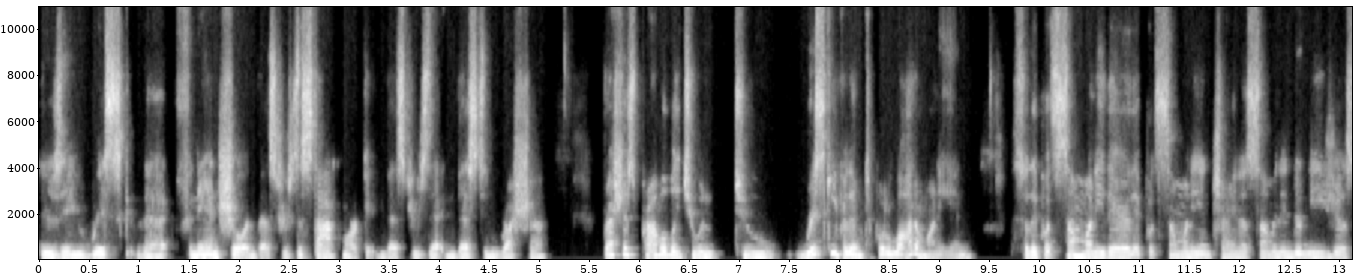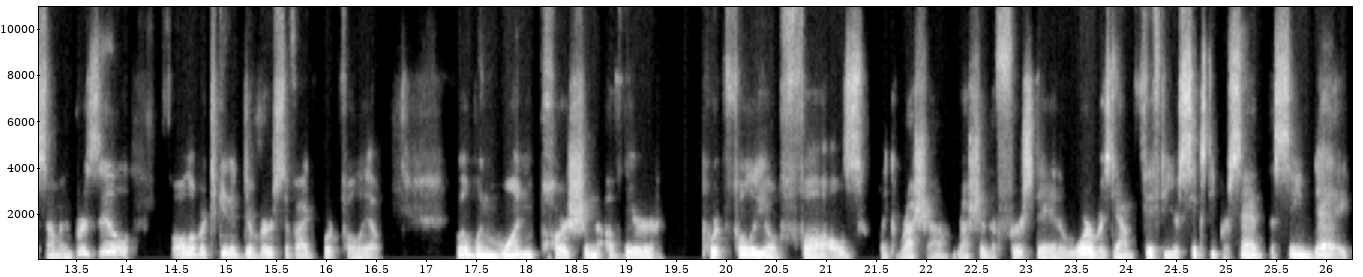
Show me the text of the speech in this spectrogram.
there's a risk that financial investors, the stock market investors that invest in Russia, Russia is probably too too risky for them to put a lot of money in. So they put some money there. They put some money in China, some in Indonesia, some in Brazil, all over to get a diversified portfolio. Well, when one portion of their portfolio falls, like Russia, Russia, the first day of the war was down 50 or 60% the same day.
